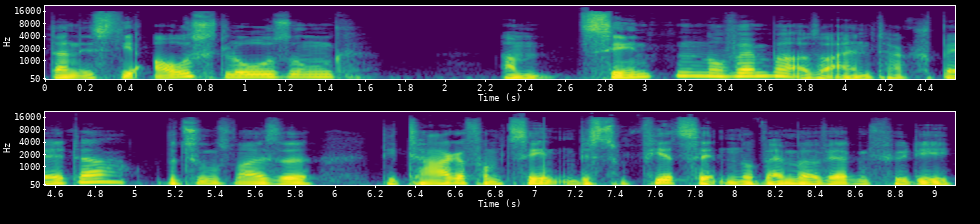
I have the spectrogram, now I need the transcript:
Dann ist die Auslosung am 10. November, also einen Tag später, beziehungsweise die Tage vom 10. bis zum 14. November werden für die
